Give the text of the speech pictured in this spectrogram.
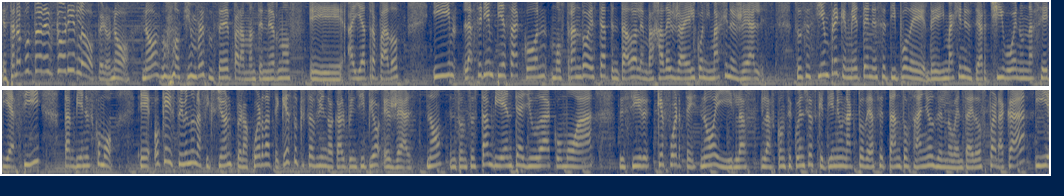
están a punto de descubrirlo, pero no, ¿no? Como siempre sucede para mantenernos eh, ahí atrapados. Y la serie empieza con mostrando este atentado a la embajada de Israel con imágenes reales. Entonces, siempre que meten ese tipo de, imágenes de archivo en una serie así, también es como, eh, ok, estoy viendo una ficción, pero acuérdate que esto que estás viendo acá al principio es real, ¿no? Entonces, también te ayuda como a decir qué fuerte, ¿no? Y las, las consecuencias que tiene un acto de hace tantos años, del 92 para acá, y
